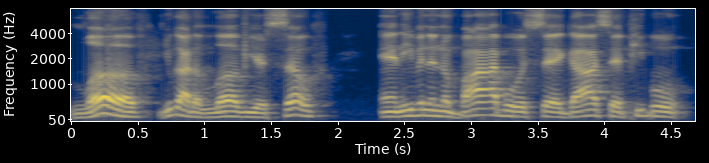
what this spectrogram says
love, you got to love yourself. And even in the Bible, it said God said people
